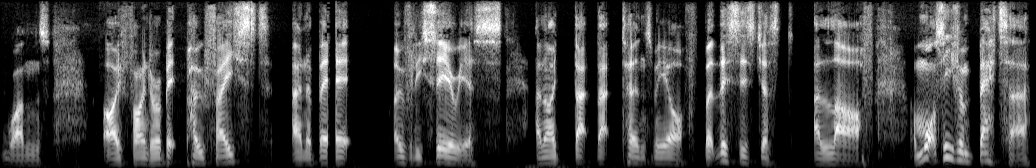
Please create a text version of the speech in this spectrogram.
ones, I find are a bit po-faced and a bit overly serious, and I that that turns me off. But this is just a laugh. And what's even better,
